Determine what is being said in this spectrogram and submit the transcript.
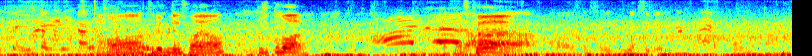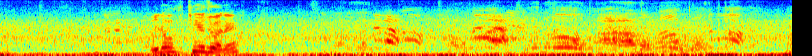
일단 일단 일단 어 드리블링 좋아요 99번 나이스 컷 어. 능력. 이런 거 키팅해줘야 돼 그래도 아 너무 너무 아,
